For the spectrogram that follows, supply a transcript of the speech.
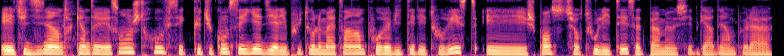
Et tu disais un truc intéressant, je trouve, c'est que tu conseillais d'y aller plus tôt le matin pour éviter les touristes. Et je pense surtout l'été, ça te permet aussi de garder un peu la,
